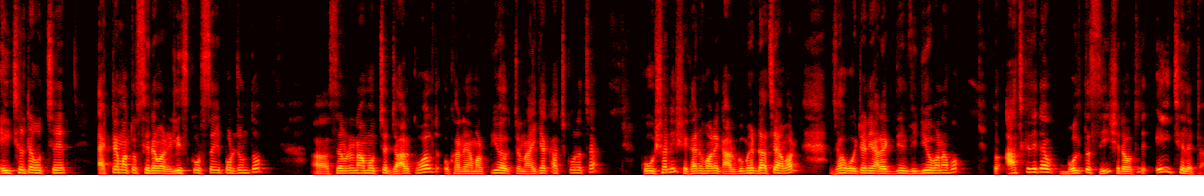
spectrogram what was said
এই ছেলেটা হচ্ছে একটা মাত্র সিনেমা রিলিজ করছে এই পর্যন্ত। সিনেমাটার নাম হচ্ছে ডার্ক ওয়ার্ল্ড ওখানে আমার প্রিয় একটা নায়িকা কাজ করেছে, কৌশানী। সেখানে অনেক আর্গুমেন্ট আছে আমার। যা ওইটা নিয়ে আরেকদিন ভিডিও বানাবো। তো আজকে যেটা বলতেছি, সেটা হচ্ছে এই ছেলেটা,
